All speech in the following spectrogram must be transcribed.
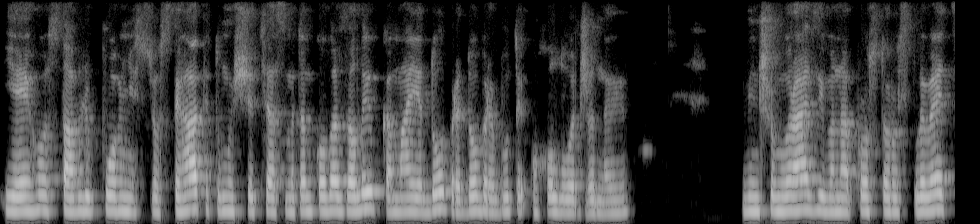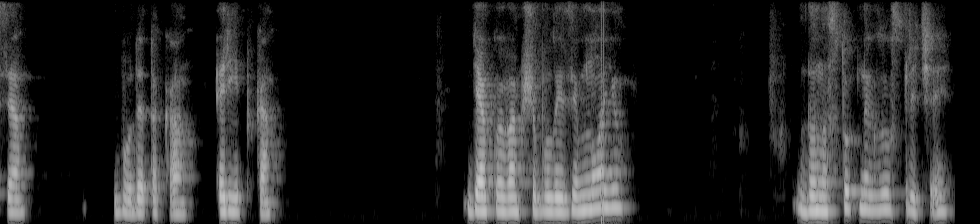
Я його ставлю повністю остигати, тому що ця сметанкова заливка має добре-добре бути охолодженою. В іншому разі вона просто розпливеться, буде така рідка. Дякую вам, що були зі мною. До наступних зустрічей.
